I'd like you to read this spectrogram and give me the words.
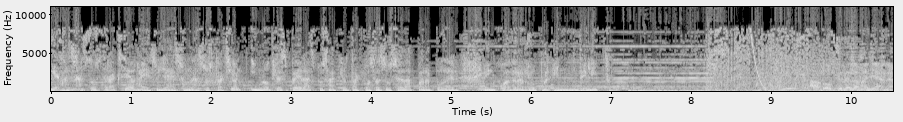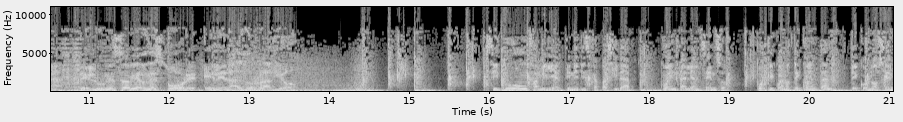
Y es Así, una sustracción. A eso ya es una sustracción y no te esperas pues a que otra cosa suceda para poder encuadrarlo en un delito. A 12 de la mañana, de lunes a viernes por El Heraldo Radio. Si tú o un familiar tiene discapacidad, cuéntale al censo porque cuando te cuentan, te conocen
